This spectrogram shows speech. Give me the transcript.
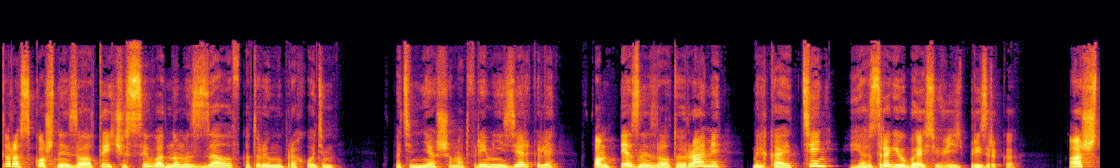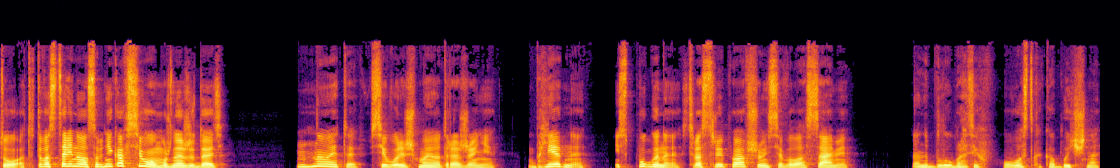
то роскошные золотые часы в одном из залов, которые мы проходим. Потемневшем от времени зеркале, в помпезной золотой раме, мелькает тень, и я вздрагиваю, боясь увидеть призрака. А что, от этого старинного особняка всего можно ожидать. Но это всего лишь мое отражение. Бледное, испуганное, с растрепавшимися волосами, надо было убрать их в хвост, как обычно.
